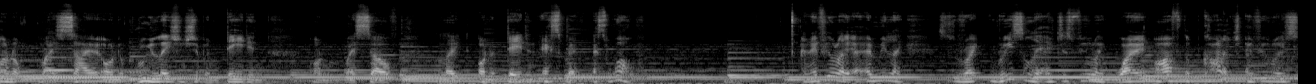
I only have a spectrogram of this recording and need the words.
on my side on the relationship and dating on myself, like on a dating aspect as well. And I feel like I mean like right recently I just feel like right after college I feel like it's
